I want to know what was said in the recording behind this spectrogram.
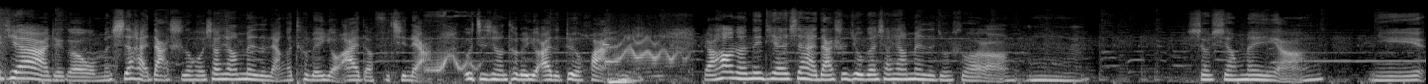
那。天啊，这个我们星海大师和香香妹子两个特别有爱的夫妻俩又进行了特别有爱的对话。嗯，然后呢，那天星海大师就跟香香妹子就说了，嗯，香香妹呀，你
